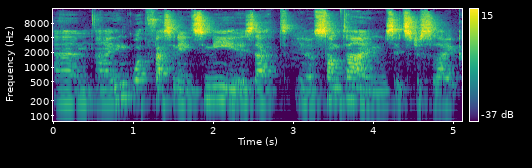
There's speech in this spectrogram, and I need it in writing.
Um, and I think what fascinates me is that, you know, sometimes it's just like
